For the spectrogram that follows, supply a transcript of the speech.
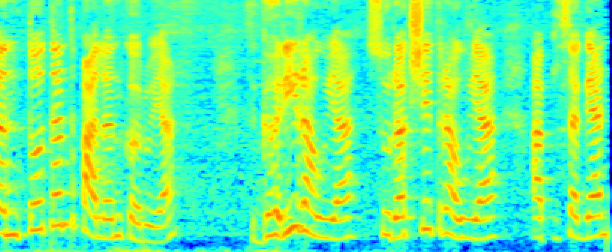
तंतोतंत पालन करूया. घरी राहूया सुरक्षित राहूया आप सगळ्यां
